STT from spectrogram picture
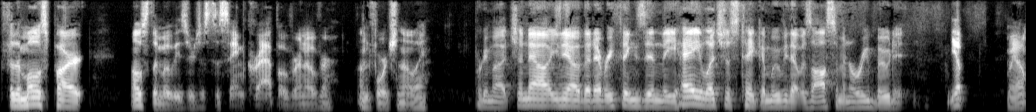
for the most part, most of the movies are just the same crap over and over. Unfortunately. Pretty much. And now, you know, that everything's in the, hey, let's just take a movie that was awesome and reboot it. Yep. Yep.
